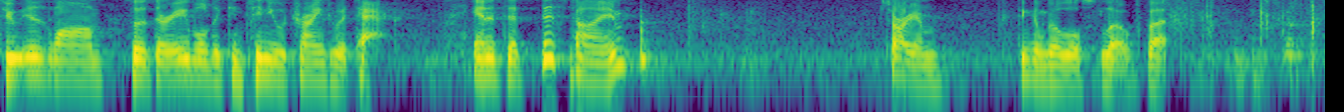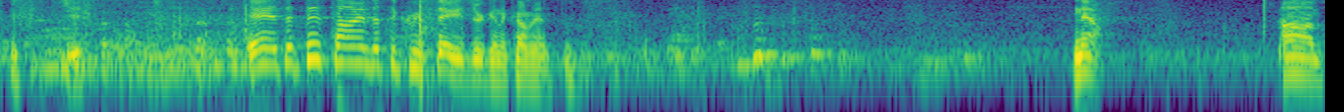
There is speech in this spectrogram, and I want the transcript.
to Islam so that they're able to continue trying to attack. And it's at this time, sorry, I'm, I think I'm going a little slow, but if, if, and it's at this time that the Crusades are going to come in. Now, um,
